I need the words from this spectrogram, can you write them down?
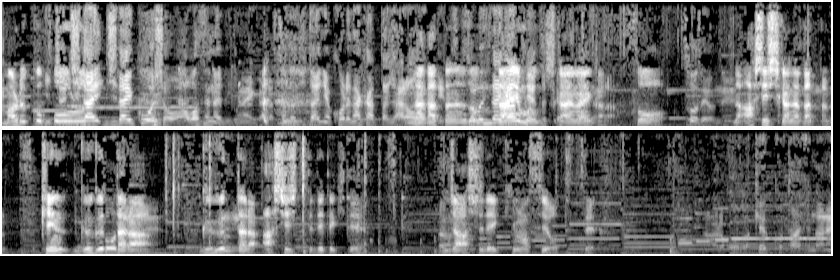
マルコ・ポーロ代、時代交渉を合わせないといけないから、その時代にはこれなかったじゃろうなかったのよ。そうその時代ないもん使えないから。そう。そうだよね。で足しかなかったの。けんググったら、ねググったら足って出てきて、うんじゃあ足で行きますよ、つって。なるほど。結構大変だね。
